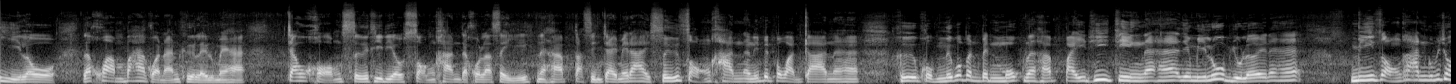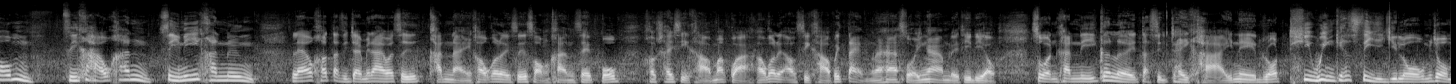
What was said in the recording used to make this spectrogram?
4 โล และความบ้ากว่านั้นคืออะไรรู้ไหมฮะ เจ้าของซื้อทีเดียว 2 คันแต่คนละสีนะครับ ตัดสินใจไม่ได้ซื้อ 2 คัน อันนี้เป็นประวัติการนะฮะ คือผมนึกว่ามันเป็นมุกนะครับ ไปที่จริงนะฮะ ยังมีรูปอยู่เลยนะฮะ มี 2 คันคุณผู้ชม สีขาวคัน สีนี้คันหนึ่งแล้วเขาตัดสินใจไม่ได้ว่าซื้อคันไหนเขาก็เลยซื้อ 2 คันเสร็จปุ๊บเขาใช้สีขาวมากกว่าเขาก็เลยเอาสีขาวไปแต่งนะฮะสวยงามเลยทีเดียว ส่วนคันนี้ก็เลยตัดสินใจขายในรถที่วิ่งแค่4กิโลคุณผู้ชม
